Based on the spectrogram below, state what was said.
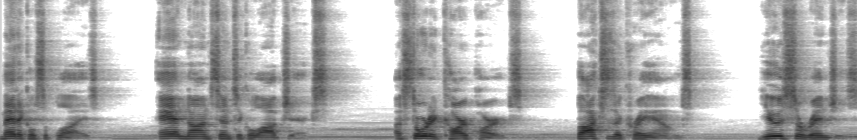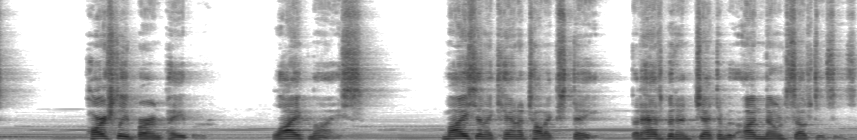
medical supplies, and nonsensical objects, assorted car parts, boxes of crayons, used syringes, partially burned paper, live mice, mice in a catatonic state that has been injected with unknown substances,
